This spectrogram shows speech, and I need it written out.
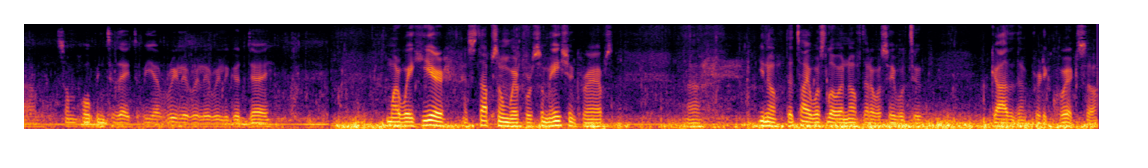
um, so I'm hoping today to be a really, really, really good day. On my way here, I stopped somewhere for some Asian crabs. Uh, you know, the tide was low enough that I was able to gather them pretty quick. So.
